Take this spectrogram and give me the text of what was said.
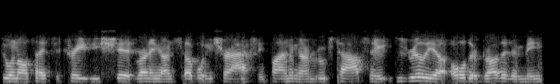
doing all types of crazy shit, running on subway tracks and climbing on rooftops. And he was really an older brother than me,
